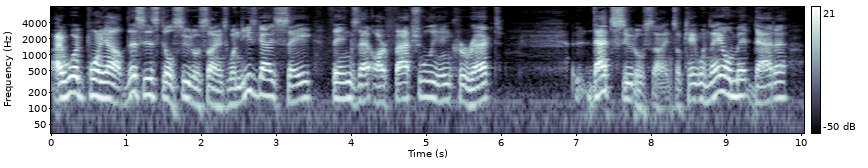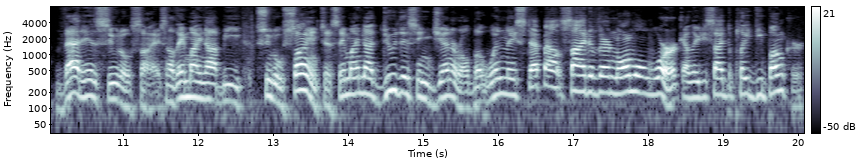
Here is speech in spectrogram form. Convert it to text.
I would point out this is still pseudoscience. When these guys say things that are factually incorrect, that's pseudoscience, okay? When they omit data, that is pseudoscience. Now, they might not be pseudoscientists, they might not do this in general, but when they step outside of their normal work and they decide to play debunker,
